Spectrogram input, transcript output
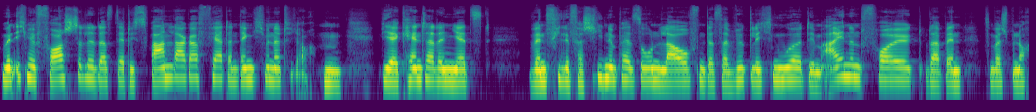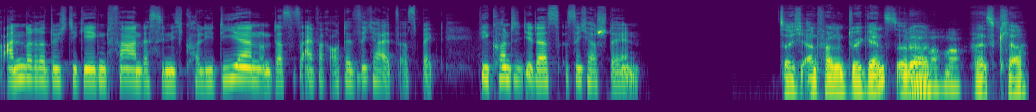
wenn ich mir vorstelle, dass der durchs Warnlager fährt, dann denke ich mir natürlich auch, hm, wie erkennt er denn jetzt, wenn viele verschiedene Personen laufen, dass er wirklich nur dem einen folgt oder wenn zum Beispiel noch andere durch die Gegend fahren, dass sie nicht kollidieren und das ist einfach auch der Sicherheitsaspekt. Wie konntet ihr das sicherstellen? Soll ich anfangen und du ergänzt? Oder? Ja, mach mal. Alles klar.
